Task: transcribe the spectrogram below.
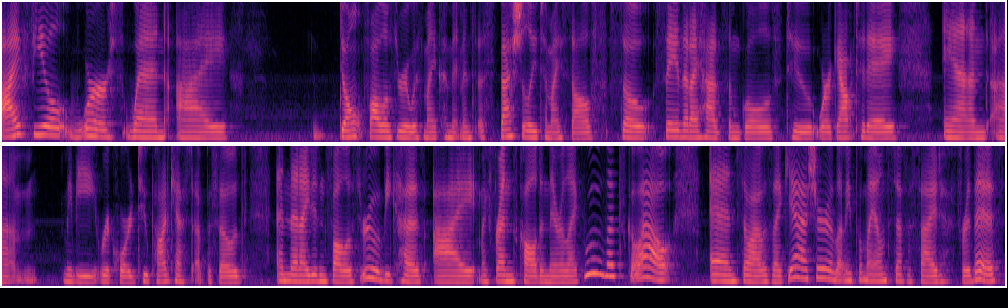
I feel worse when I don't follow through with my commitments, especially to myself. So, say that I had some goals to work out today and um, maybe record two podcast episodes, and then I didn't follow through because I my friends called and they were like, "Woo, let's go out," and so I was like, "Yeah, sure, let me put my own stuff aside for this."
